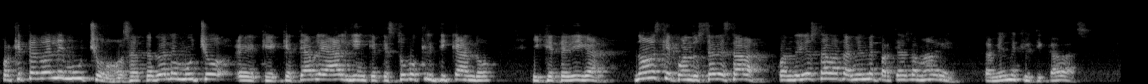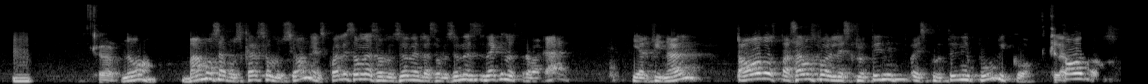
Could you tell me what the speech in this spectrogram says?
Porque te duele mucho, o sea, te duele mucho eh, que, te hable alguien que te estuvo criticando y que te diga, no, es que cuando usted estaba, cuando yo estaba también me partías la madre, también me criticabas. No, vamos a buscar soluciones. ¿Cuáles son las soluciones? Las soluciones es déjenos trabajar. Y al final, todos pasamos por el escrutinio, escrutinio público. Todos.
